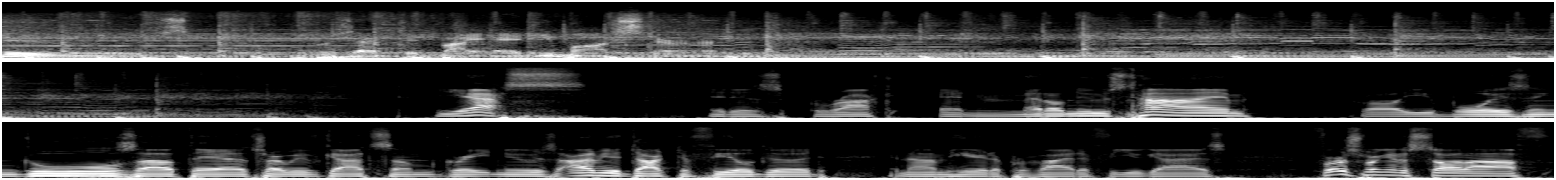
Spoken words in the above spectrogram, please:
News, presented by Eddie Monster. Yes, it is rock and metal news time for all you boys and ghouls out there. That's right, we've got some great news. I'm your Dr. Feelgood, and I'm here to provide it for you guys. First, we're going to start off,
